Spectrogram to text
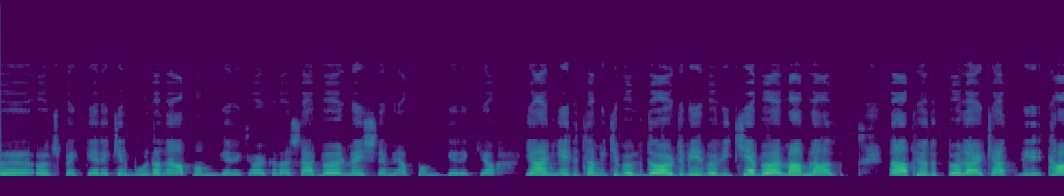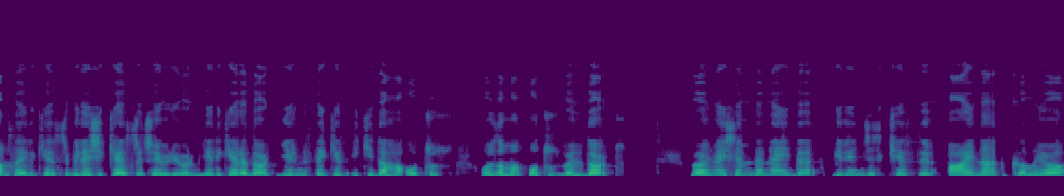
e, ölçmek gerekir? Burada ne yapmamız gerekiyor arkadaşlar? Bölme işlemi yapmamız gerekiyor. Yani 7 tam 2 bölü 4'ü 1 bölü 2'ye bölmem lazım. Ne yapıyorduk bölerken? Bir, tam sayılı kesri bileşik kesre çeviriyorum. 7 kere 4 28, 2 daha 30. O zaman 30 bölü 4. Bölme işleminde neydi? Birinci kesir aynen kalıyor.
